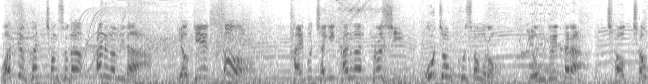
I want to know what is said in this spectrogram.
완벽한 청소가 가능합니다. 여기에 더 탈부착이 가능한 브러쉬 5종 구성으로 용도에 따라 척척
